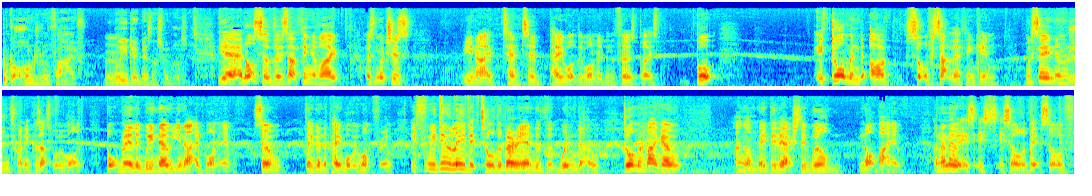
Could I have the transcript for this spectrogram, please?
we've got 105. Mm. Will you do business with us? Yeah, and also there's that thing of like, as much as United tend to pay what they wanted in the first place, but if Dortmund are sort of sat there thinking, we're saying 120 because that's what we want, but really we know United want him, so they're going to pay what we want for him. If we do leave it till the very end of the window, Dortmund might go, hang on, maybe they actually will not buy him. And I know it's, it's, it's all a bit sort of,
